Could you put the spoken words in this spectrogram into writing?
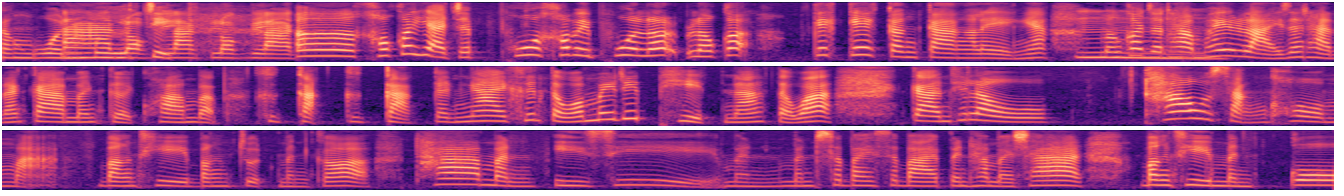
กังวลตามือหลอกจิกลักหลอกลักเออเขาก็อยากจะพูดเข้าไปพูดแล้วเราก็เก๊กๆกลางๆอะไรอย่างเงี้ยอืมมันก็จะทำให้หลายสถานการณ์มันเกิดความแบบคือกักคือกักกันง่ายขึ้น แต่ว่าไม่ได้ผิดนะ แต่ว่าการที่เราเข้าสังคมอะบางทีบางจุดมันก็ถ้ามัน easy มันมันสบายๆเป็นธรรมชาติ บางทีมันโก้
